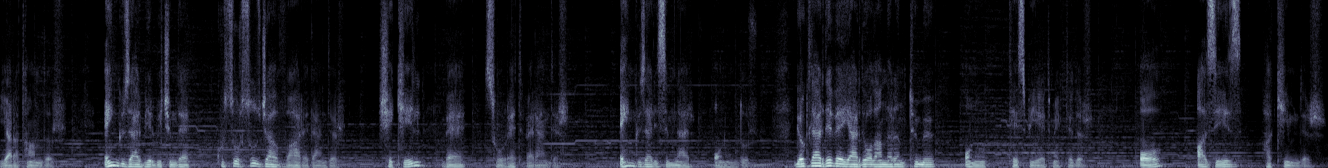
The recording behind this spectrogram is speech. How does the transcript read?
yaratandır. En güzel bir biçimde kusursuzca var edendir. Şekil ve suret verendir. En güzel isimler O'nundur. Göklerde ve yerde olanların tümü O'nu tesbih etmektedir. O, aziz, hakimdir.''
